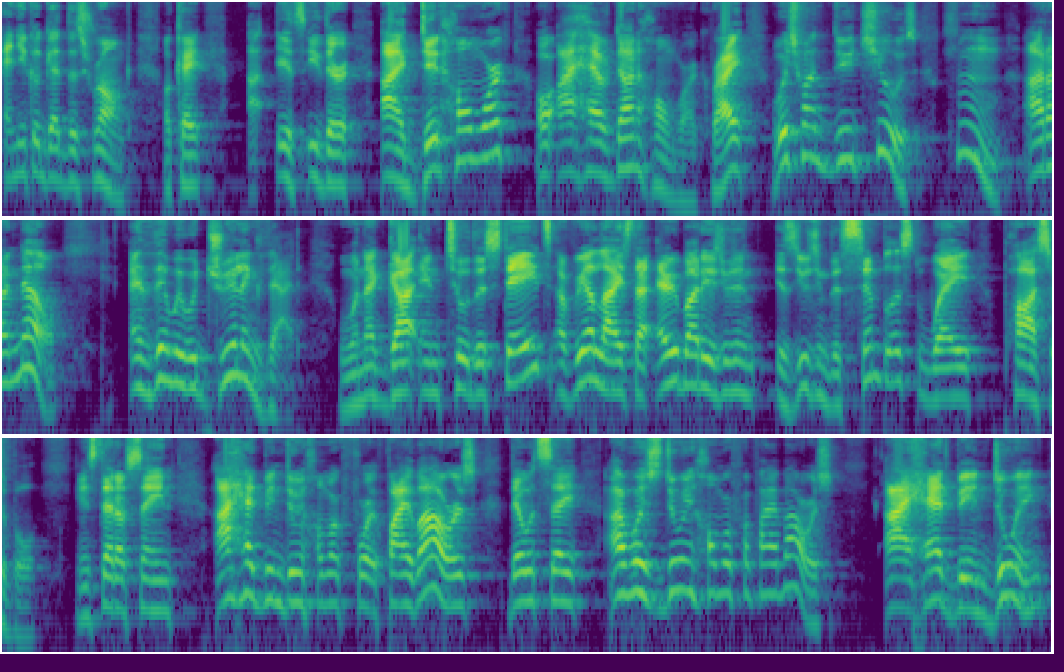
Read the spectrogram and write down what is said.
and you could get this wrong, okay? Uh, it's either I did homework or I have done homework, right? Which one do you choose? Hmm, I don't know. And then we were drilling that. When I got into the States, I realized that everybody is using, is using the simplest way possible. Instead of saying, I had been doing homework for five hours, they would say, I was doing homework for five hours. I had been doing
